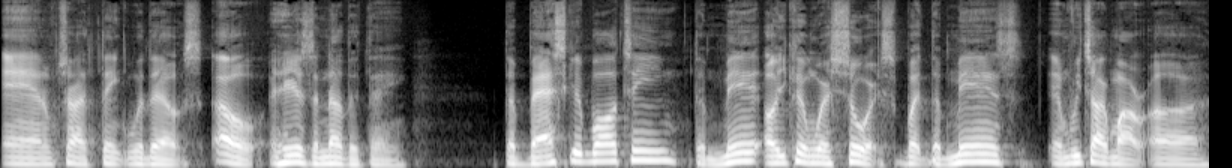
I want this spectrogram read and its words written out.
And I'm trying to think what else. Oh, and here's another thing. The basketball team, the men. Oh, you couldn't wear shorts, but the men's. And we talking about uh,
